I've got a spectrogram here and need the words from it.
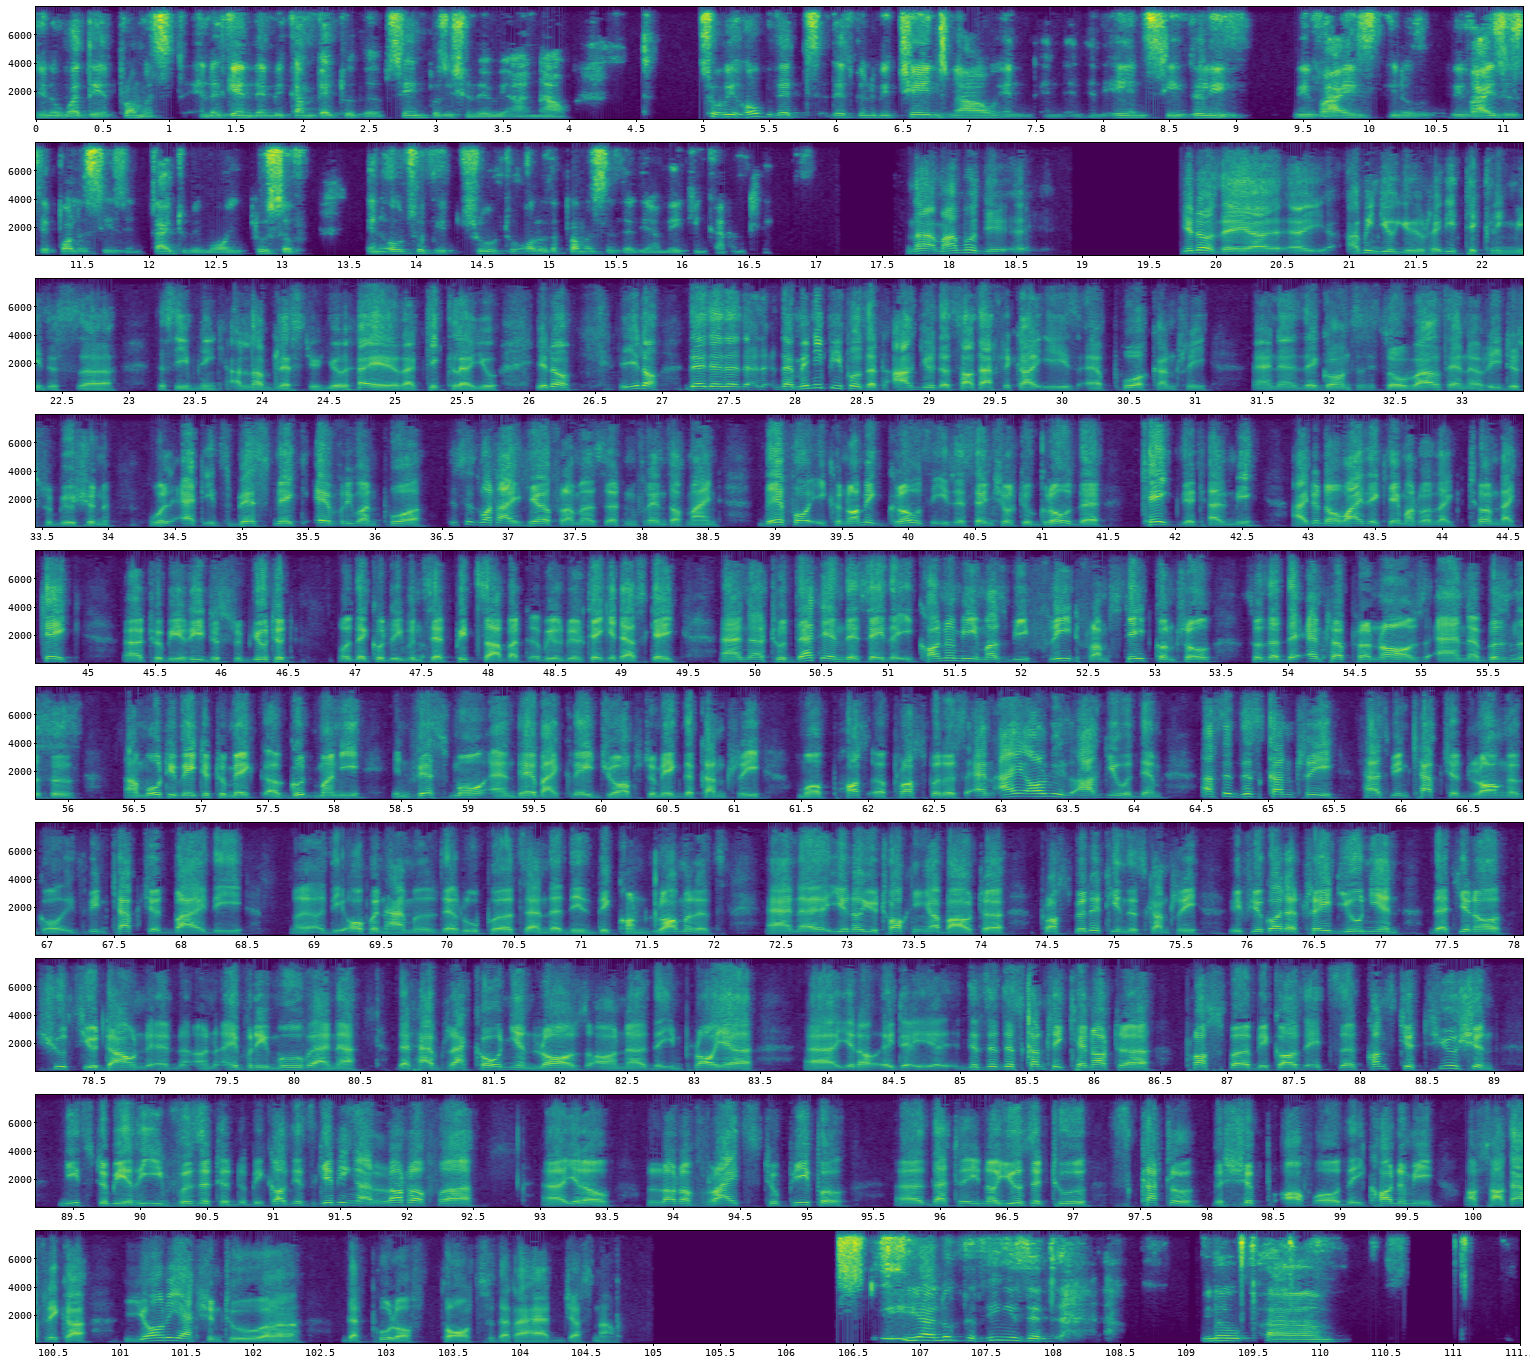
you know, what they had promised. And again, then we come back to the same position where we are now. So we hope that there's going to be change now and, and, and the ANC really revise, you know, revises their policies and try to be more inclusive and also be true to all of the promises that they are making currently. Now, Mahmood, uh, you know, they are, uh, I mean, you, you're really tickling me this, uh, this evening. Allah bless you. You are a tickler. You, you know, you know, there, there, there, there are many people that argue that South Africa is a poor country and uh, they go on to say, so wealth and redistribution will at its best make everyone poor. This is what I hear from uh, certain friends of mine. Therefore, economic growth is essential to grow the cake, they tell me. I don't know why they came out with like term like cake uh, to be redistributed. Or they could even say pizza, but we'll, we'll take it as cake. And uh, to that end, they say the economy must be freed from state control so that the entrepreneurs and uh, businesses are motivated to make uh, good money, invest more, and thereby create jobs to make the country more pos- uh, prosperous. And I always argue with them. I said this country has been captured long ago. It's been captured by the uh, the Oppenheimers, the Ruperts, and the, these big conglomerates. And uh, you know, you're talking about uh, prosperity in this country. If you've got a trade union that you know shoots you down on every move and uh, that have draconian laws on uh, the employer uh, you know, it, it, this, this country cannot uh, prosper because its uh, constitution needs to be revisited because it's giving a lot of, uh, you know, a lot of rights to people that you know use it to scuttle the ship of or the economy of South Africa. Your reaction to that pool of thoughts that I had just now? Yeah, look, the thing is that, you know, um,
